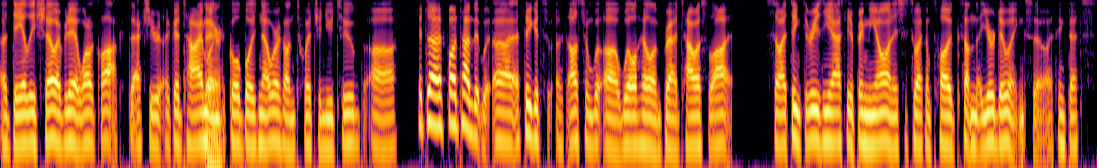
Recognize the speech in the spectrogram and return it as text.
a daily show every day at one o'clock. It's actually a good time Fair. on the Gold Boys Network on Twitch and YouTube. Uh, it's a fun time. That uh, I think it's with us and uh, Will Hill and Brad Thomas a lot. So I think the reason you asked me to bring me on is just so I can plug something that you're doing. So I think that's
